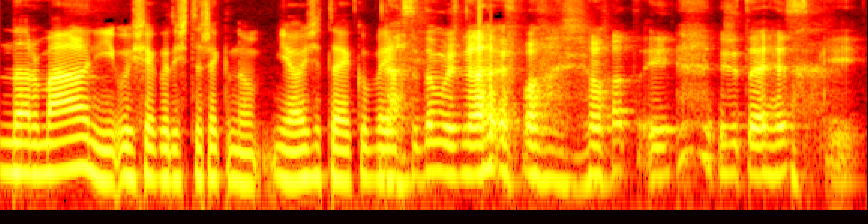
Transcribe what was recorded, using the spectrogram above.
normální, už jako když to řeknu, jo, že to je jakoby... Dá se to možná považovat i, že to je hezký.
